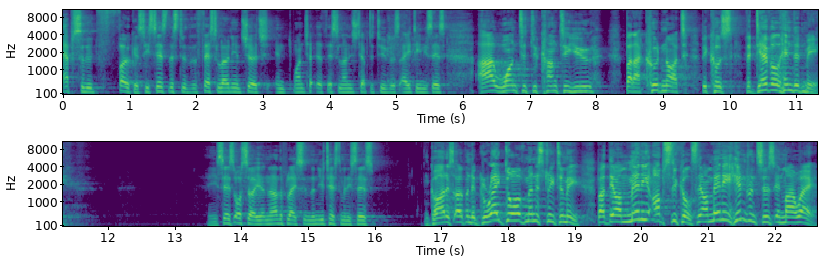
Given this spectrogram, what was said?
absolute focus. He says this to the Thessalonian church in 1 uh, Thessalonians chapter 2, verse 18. He says, I wanted to come to you, but I could not because the devil hindered me. He says also in another place in the New Testament, he says, God has opened a great door of ministry to me, but there are many obstacles, there are many hindrances in my way.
